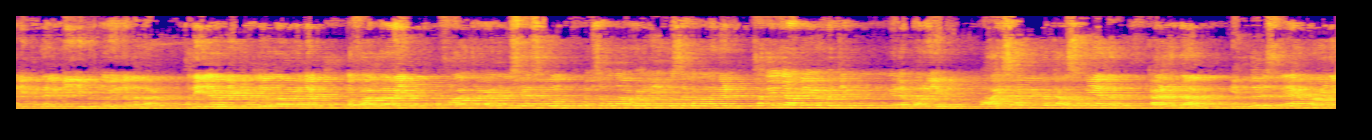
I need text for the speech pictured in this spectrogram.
എനിക്ക് നൽകിയിരിക്കുന്നു എന്നുള്ളതാണ്. ഇങ്ങനെ പറയും. ബീവിക്ക് അസൂയാണ് കാരണം എന്താ? എന്തൊരു സ്നേഹമാണ്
